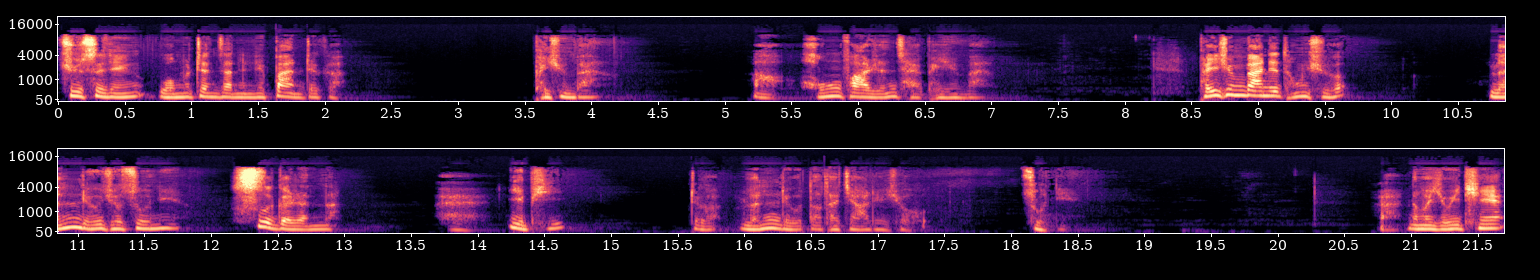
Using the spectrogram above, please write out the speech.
居士林，我们正在那里办这个培训班，啊，弘法人才培训班。培训班的同学轮流去助念，四个人呢，哎，一批，这个轮流到他家里去助念。啊，那么有一天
